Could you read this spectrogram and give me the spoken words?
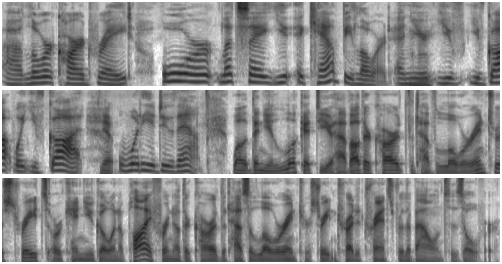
uh, lower card rate, or let's say you, it can't be lowered, and you you've you've got what you've got. Yep. What do you do then? Well, then you look at do you have other cards that have lower interest rates, or can you go and apply for another card that has a lower interest rate and try to transfer the balances over?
